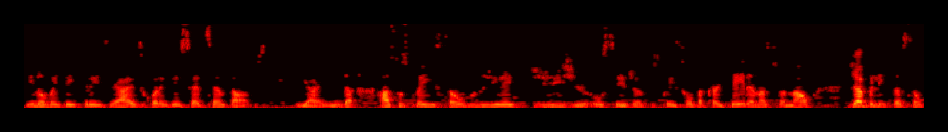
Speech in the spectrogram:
293,47 e ainda a suspensão do direito de dirigir, ou seja, a suspensão da carteira nacional de habilitação,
